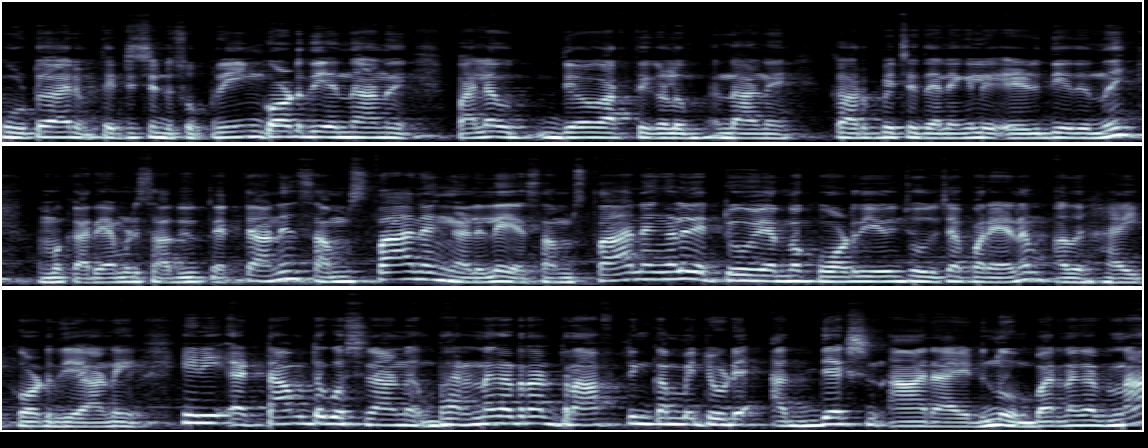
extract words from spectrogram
കൂട്ടുകാരും തെറ്റിച്ചിട്ടുണ്ട്. സുപ്രീം കോടതി എന്നാണ് പല ഉദ്യോഗാർത്ഥികളും എന്താണ് കർപ്പിച്ചത് അല്ലെങ്കിൽ എഴുതിയതെന്ന് നമുക്കറിയാൻ വേണ്ടി സാധ്യത തെറ്റാണ്. സംസ്ഥാനങ്ങളിലെ സംസ്ഥാനങ്ങളിൽ ഏറ്റവും ഉയർന്ന കോടതി എന്ന് ചോദിച്ചാൽ പറയണം അത് ഹൈക്കോടതിയാണ്. ഇനി എട്ടാമത്തെ ക്വസ്റ്റ്യൻ ആണ്. ഭരണഘടനാ ഡ്രാഫ്റ്റിംഗ് കമ്മിറ്റിയുടെ അധ്യക്ഷൻ ആരായിരുന്നു? ഭരണഘടനാ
